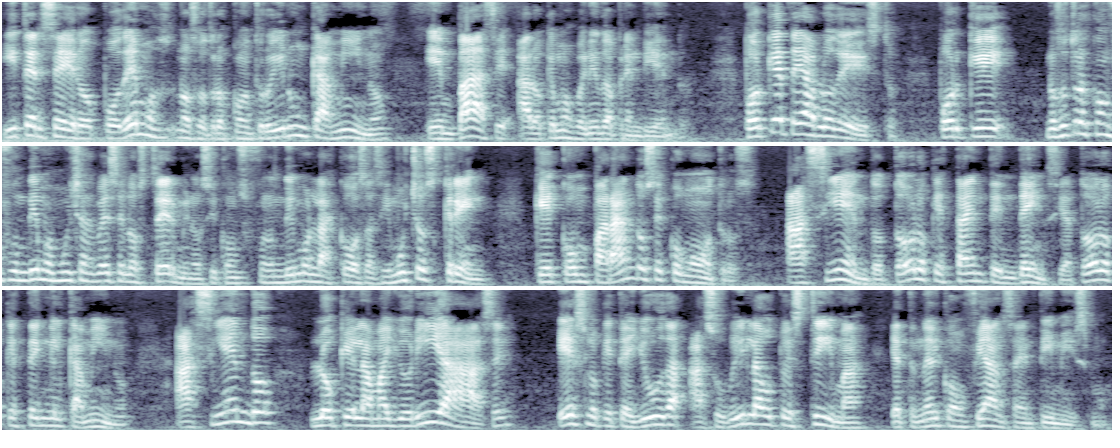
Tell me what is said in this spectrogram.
Y tercero, podemos nosotros construir un camino en base a lo que hemos venido aprendiendo. ¿Por qué te hablo de esto? Porque nosotros confundimos muchas veces los términos y confundimos las cosas y muchos creen que comparándose con otros, haciendo todo lo que está en tendencia, todo lo que está en el camino, haciendo lo que la mayoría hace, es lo que te ayuda a subir la autoestima y a tener confianza en ti mismo.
